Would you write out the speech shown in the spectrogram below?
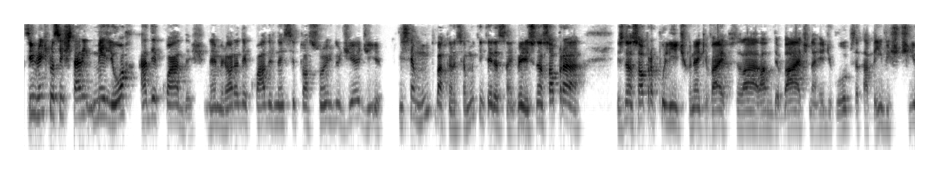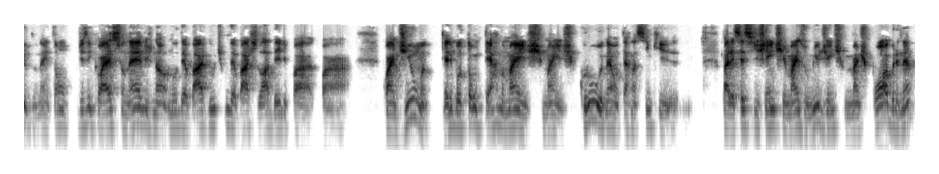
simplesmente para vocês estarem melhor adequadas, né? melhor adequadas nas situações do dia a dia. Isso é muito bacana, isso é muito interessante. Veja, isso não é só para isso não é só para político, né? Que vai, sei lá, lá no debate, na Rede Globo, você está bem vestido, né? Então, dizem que o Aécio Neves, no, no debate, no último debate lá dele com a, com a, com a Dilma, ele botou um terno mais, mais cru, né? Um terno assim que parecesse de gente mais humilde, gente mais pobre, né?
